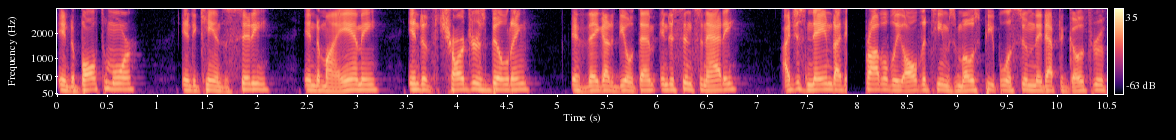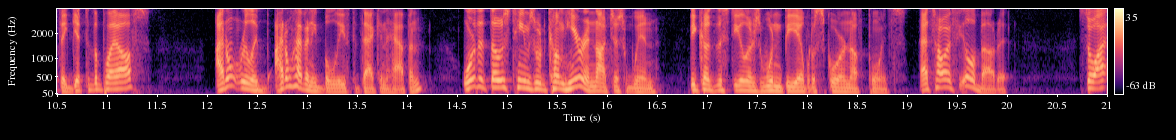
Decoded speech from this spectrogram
into Baltimore, into Kansas City, into Miami, into the Chargers building, if they got to deal with them, into Cincinnati. I just named, I think, probably all the teams most people assume they'd have to go through if they get to the playoffs. I don't really, I don't have any belief that that can happen or that those teams would come here and not just win because the Steelers wouldn't be able to score enough points. That's how I feel about it. So I,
